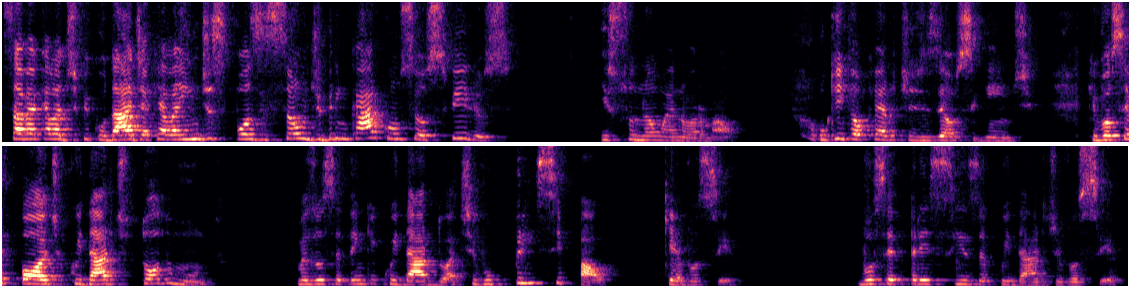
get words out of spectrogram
Sabe aquela dificuldade, aquela indisposição de brincar com seus filhos? Isso não é normal. O que, que eu quero te dizer é o seguinte: que você pode cuidar de todo mundo, mas você tem que cuidar do ativo principal, que é você. Você precisa cuidar de você.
